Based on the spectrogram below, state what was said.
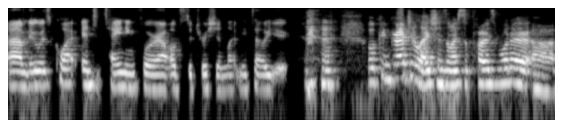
um, it was quite entertaining for our obstetrician, let me tell you. well, congratulations. And I suppose what a uh,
